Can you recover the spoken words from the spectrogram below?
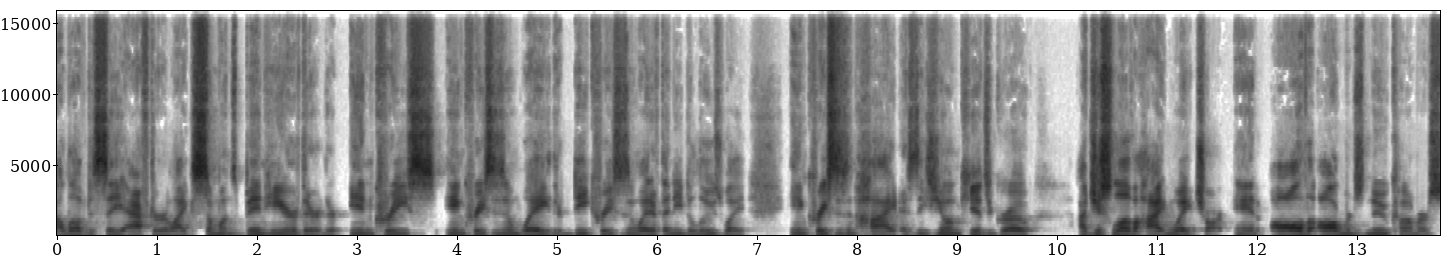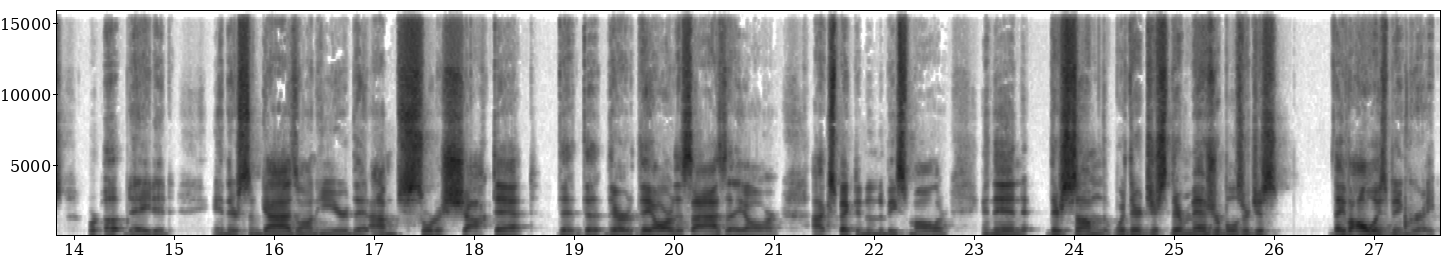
I love to see after like someone's been here, their their increase increases in weight, their decreases in weight if they need to lose weight, increases in height as these young kids grow. I just love a height and weight chart, and all the Auburn's newcomers were updated. And there's some guys on here that I'm sort of shocked at that the, they're they are the size they are. I expected them to be smaller, and then there's some where they're just their measurables are just they've always been great.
